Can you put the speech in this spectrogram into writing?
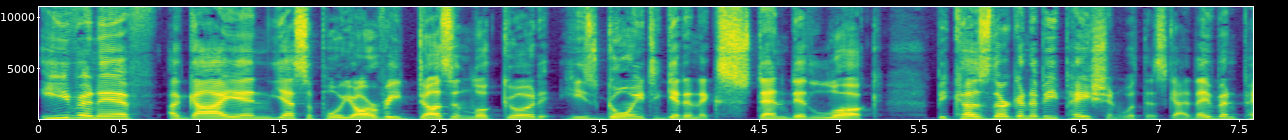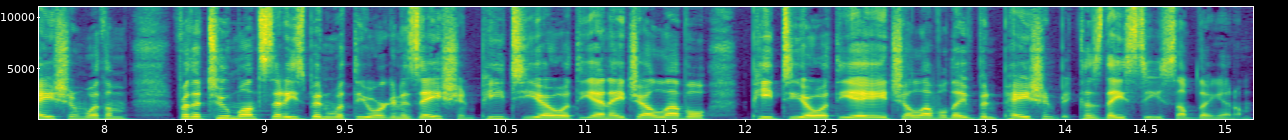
even if a guy in Jesse Puljujarvi doesn't look good, he's going to get an extended look because they're going to be patient with this guy. They've been patient with him for the two months that he's been with the organization. PTO at the NHL level, PTO at the AHL level. They've been patient because they see something in him.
